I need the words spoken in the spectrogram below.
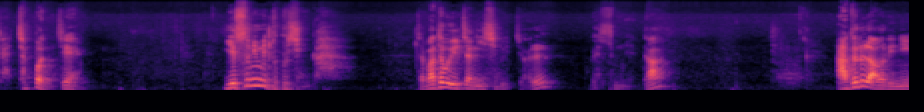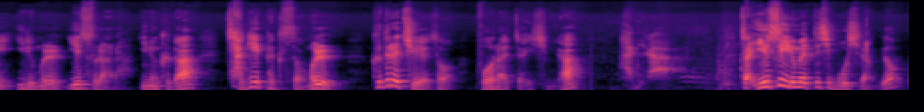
자, 첫 번째. 예수님이 누구신가? 자, 마태복음 1장 21절 보겠습니다. 아들을 낳으리니 이름을 예수라라. 이는 그가 자기 백성을 그들의 죄에서 구원할 자이심이라 하니라. 자, 예수 이름의 뜻이 무엇이라고요?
